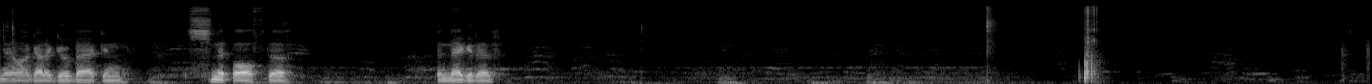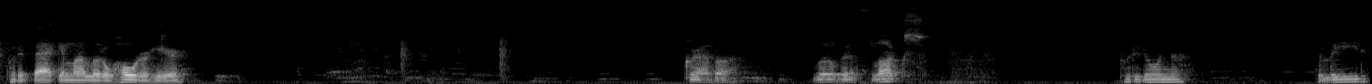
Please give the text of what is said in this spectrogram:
Now I got to go back and snip off the, the negative. Put it back in my little holder here. Grab a little bit of flux. Put it on the, the lead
